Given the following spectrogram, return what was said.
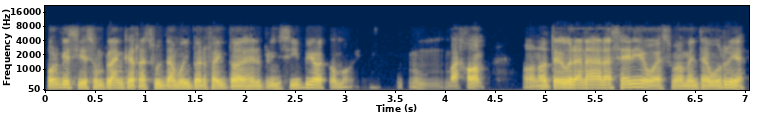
porque si es un plan que resulta muy perfecto desde el principio, es como un bajón. O no te dura nada la serie o es sumamente aburrida.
